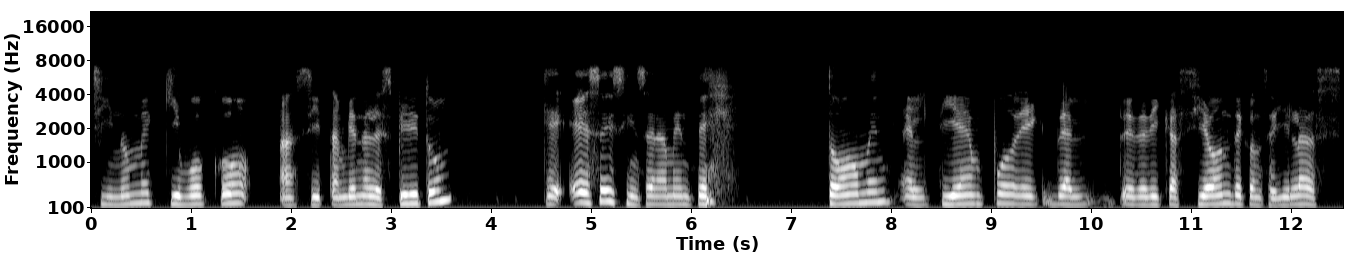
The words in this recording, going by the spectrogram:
si no me equivoco así también el Spiritum que ese sinceramente tomen el tiempo de, dedicación de conseguir las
